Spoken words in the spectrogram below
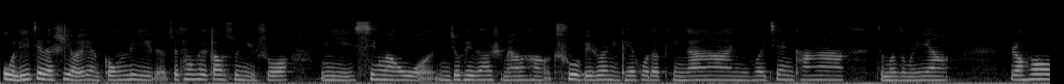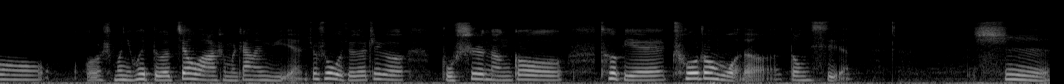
我理解的是有一点功利的，就他会告诉你说你信了我，你就可以得到什么样的好处，比如说你可以获得平安啊，你会健康啊，怎么怎么样，然后。呃，什么你会得救啊，什么这样的语言，就是我觉得这个不是能够特别戳中我的东西。是，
